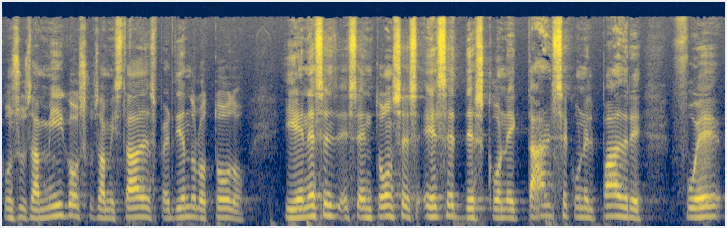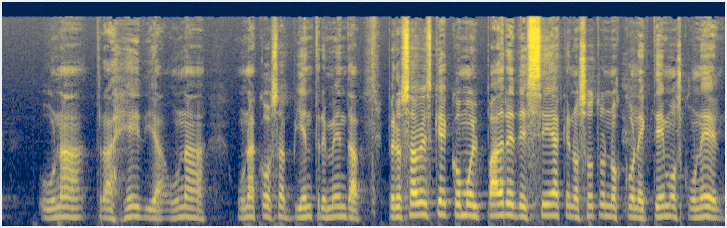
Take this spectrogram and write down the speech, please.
con sus amigos, sus amistades, perdiéndolo todo. Y en ese, entonces ese desconectarse con el Padre fue una tragedia, una, una cosa bien tremenda. Pero sabes que como el Padre desea que nosotros nos conectemos con Él,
